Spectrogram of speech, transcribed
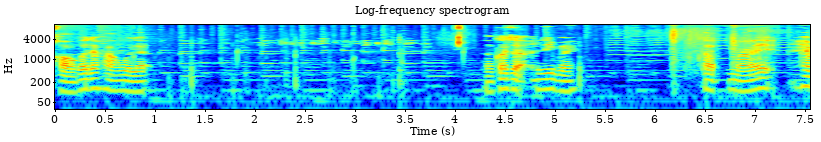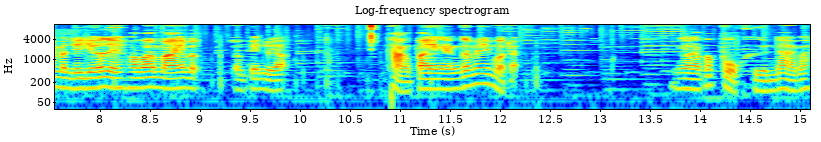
ของก็จะพังหมดแล้ว แล้วก็จะนี่ไป ตัดไม้ให้มันเยอะๆเลย เพราะว่าไม้แบบจำเป็นอยู่แล้ว ถางไปยังไงมันก็ไม่หมดอะงั้นเราก็ปลูกคืนได้ปะ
